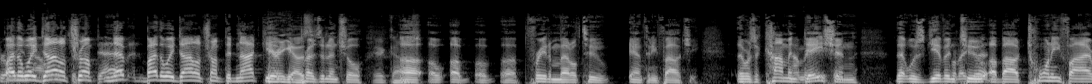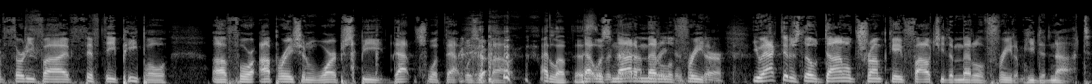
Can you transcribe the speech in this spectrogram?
By the way, Donald Trump. debt. Never, by the way, Donald Trump did not Here give the goes. presidential Here it comes. uh, uh, uh, uh, uh, freedom medal to Anthony Fauci. There was a commendation that was given That's to about 25, 35, 50 people uh, for Operation Warp Speed. That's what that was about. I love this. that was was not a Medal of Freedom. sure. You acted as though Donald Trump gave Fauci the Medal of Freedom. He did not.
